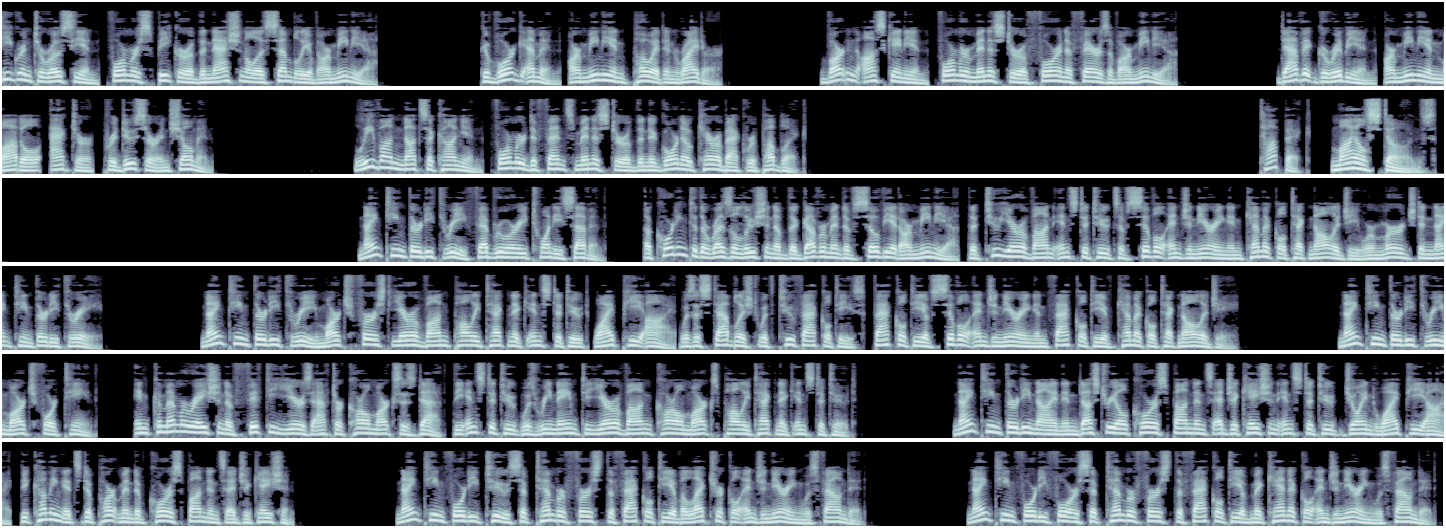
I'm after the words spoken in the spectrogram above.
Tigran Torosyan, former Speaker of the National Assembly of Armenia. Gevorg Emin, Armenian poet and writer. Vartan Oskanian, former Minister of Foreign Affairs of Armenia. Davit Garibian, Armenian model, actor, producer and showman. Levon Mnatsakanyan, former Defense Minister of the Nagorno-Karabakh Republic. Topic: Milestones 1933 February 27. According to the resolution of the Government of Soviet Armenia, the two Yerevan Institutes of Civil Engineering and Chemical Technology were merged in 1933. 1933 March 1 Yerevan Polytechnic Institute was established with two faculties, Faculty of Civil Engineering and Faculty of Chemical Technology. 1933 March 14 in commemoration of 50 years after Karl Marx's death, the institute was renamed to Yerevan Karl Marx Polytechnic Institute. 1939 Industrial Correspondence Education Institute joined YPI, becoming its Department of Correspondence Education. 1942 September 1 The Faculty of Electrical Engineering was founded. 1944 September 1 The Faculty of Mechanical Engineering was founded.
